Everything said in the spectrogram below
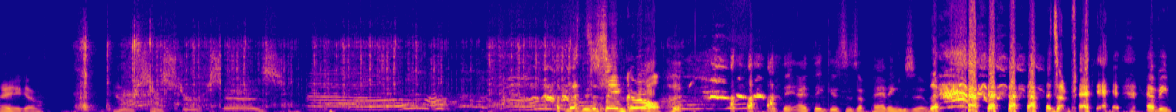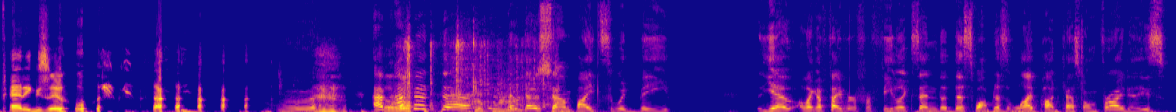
There you go. Your sister says. That's the same girl. I think I think this is a petting zoo. it's a pet, heavy petting zoo. I, I oh. bet the, that those sound bites would be, yeah, like a favorite for Felix and the This Swap Doesn't Lie podcast on Fridays.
